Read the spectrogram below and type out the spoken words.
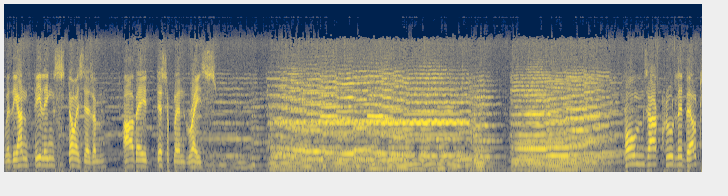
with the unfeeling stoicism of a disciplined race. Are crudely built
